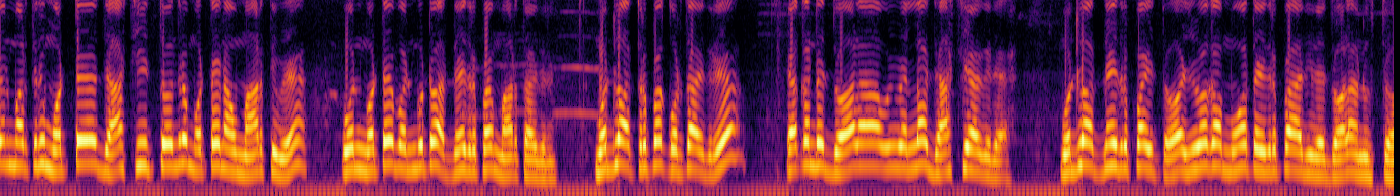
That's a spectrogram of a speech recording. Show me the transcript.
ಏನು ಮಾಡ್ತೀವಿ ಮೊಟ್ಟೆ ಜಾಸ್ತಿ ಇತ್ತು ಅಂದರೆ ಮೊಟ್ಟೆ ನಾವು ಮಾರ್ತೀವಿ. ಒಂದು ಮೊಟ್ಟೆ ಬಂದ್ಬಿಟ್ಟು ಹದಿನೈದು ರೂಪಾಯಿ ಮಾರ್ತಾಯಿದ್ದೀನಿ ಮೊದಲು ಹತ್ತು ರೂಪಾಯಿ ಕೊಡ್ತಾಯಿದ್ರಿ ಯಾಕಂದರೆ ಜೋಳ ಇವೆಲ್ಲ ಜಾಸ್ತಿ ಆಗಿದೆ. ಮೊದಲು ಹದಿನೈದು ರೂಪಾಯಿ ಇತ್ತು, ಇವಾಗ ಮೂವತ್ತೈದು ರೂಪಾಯಿ ಆಗಿದೆ ಜೋಳ ಅನ್ನಿಸ್ತು.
